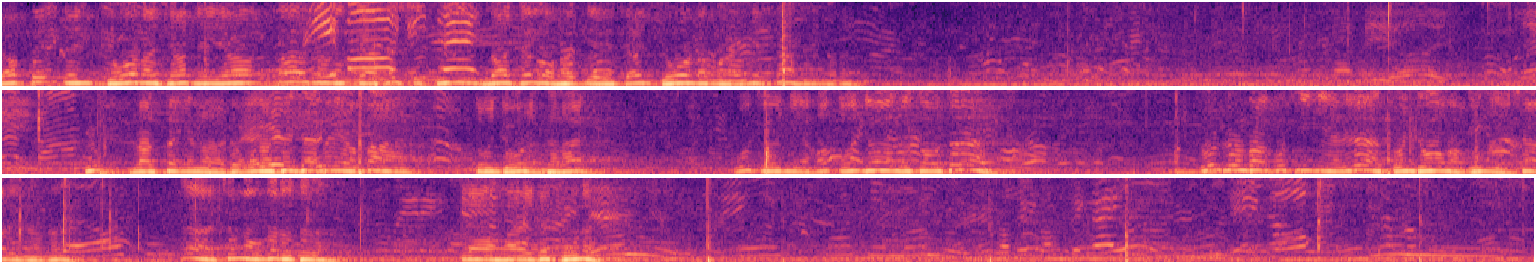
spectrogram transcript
cho tới trên chúa là sẽ thì ta người cha cái sự đó sẽ là hồi tiền cho chúa là mà nhân ta hàng này là sinh là được là sinh ra bây giờ ba tuần chúa là thế này cũng chưa họ tuần chúa được cầu sức đây. Tuần ba cũng chỉ nhiều đấy tuần chúa mà cũng nhiều xa đấy nào đấy chúng mong các đầu tư là. Là hai cái cú này.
